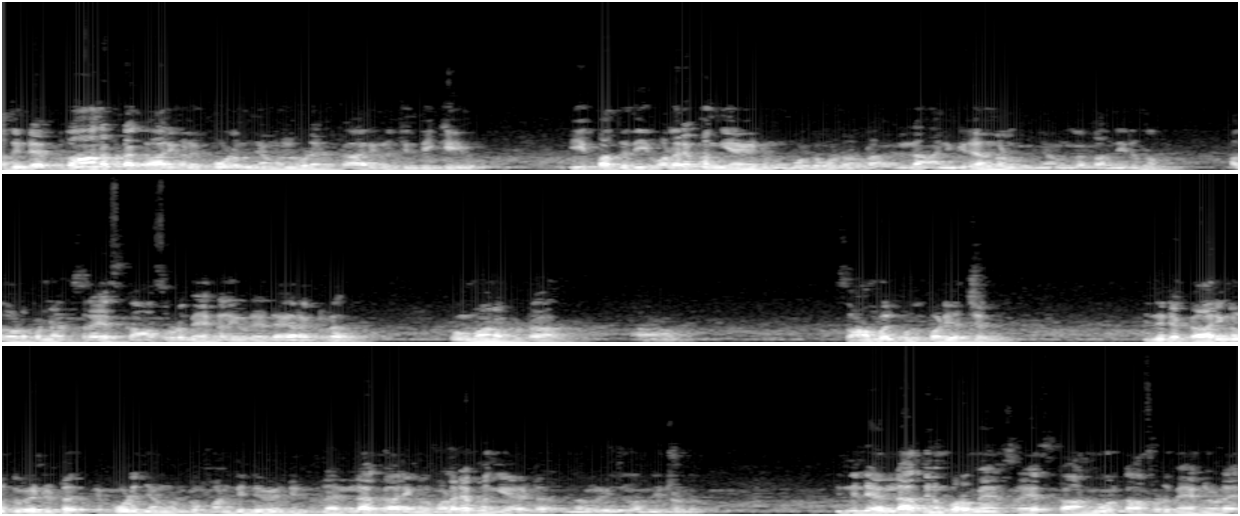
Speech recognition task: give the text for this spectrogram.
അതിന്റെ പ്രധാനപ്പെട്ട കാര്യങ്ങൾ എപ്പോഴും ഞങ്ങളിലൂടെ കാര്യങ്ങൾ ചിന്തിക്കുകയും ഈ പദ്ധതി വളരെ ഭംഗിയായിട്ട് മുമ്പോട്ട് കൊണ്ടുള്ള എല്ലാ അനുഗ്രഹങ്ങളും ഞങ്ങൾക്ക് തന്നിരുന്നു. അതോടൊപ്പം തന്നെ ശ്രേയസ് കാസർഗോഡ് മേഖലയുടെ ഡയറക്ടർ ബഹുമാനപ്പെട്ട സാമുവൽ പുതുപ്പാടി അച്ഛൻ ഇതിന്റെ കാര്യങ്ങൾക്ക് വേണ്ടിയിട്ട് എപ്പോഴും ഞങ്ങൾക്ക് ഫണ്ടിന് വേണ്ടിയിട്ടുള്ള എല്ലാ കാര്യങ്ങളും വളരെ ഭംഗിയായിട്ട് നിർവഹിച്ച് തന്നിട്ടുണ്ട്. ഇതിന്റെ എല്ലാത്തിനും പുറമെ ശ്രേയസ് കണ്ണൂർ കാസർഗോഡ് മേഖലയുടെ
